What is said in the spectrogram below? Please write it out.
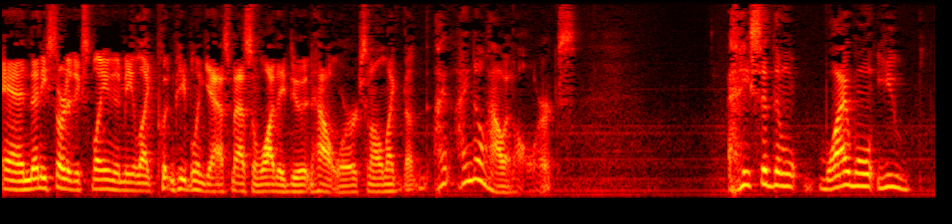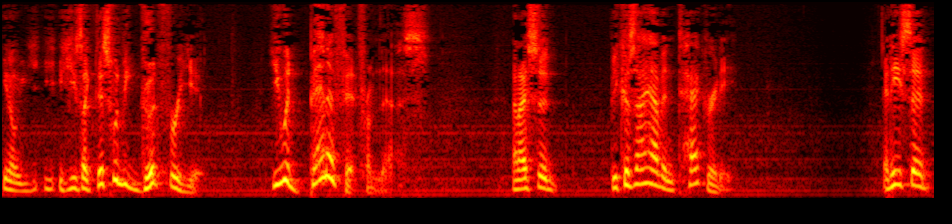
And then he started explaining to me, like, putting people in gas masks and why they do it and how it works. And I'm like, I, I know how it all works. He said, then why won't you, you know, he's like, this would be good for you. You would benefit from this. And I said, because I have integrity. And he said,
